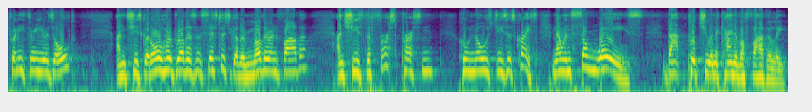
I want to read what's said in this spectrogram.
23 years old. And she's got all her brothers and sisters. She's got her mother and father. And she's the first person who knows Jesus Christ. Now, in some ways, that puts you in a kind of a fatherly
